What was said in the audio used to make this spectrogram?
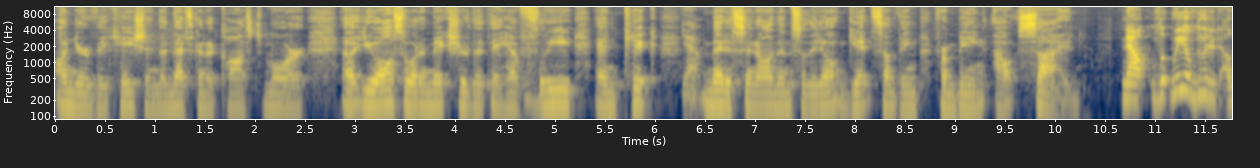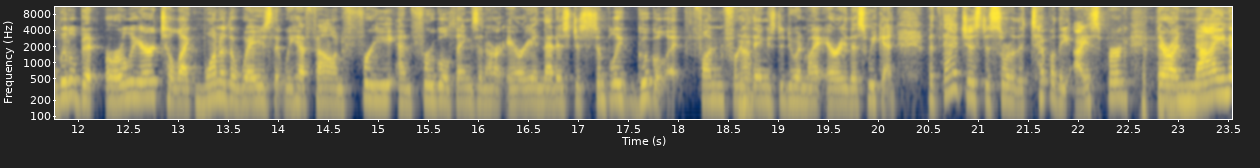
on your vacation, then that's going to cost more. Uh, you also want to make sure that they have flea and tick yeah. medicine on them so they don't get something from being outside. Now, we alluded a little bit earlier to like one of the ways that we have found free and frugal things in our area, and that is just simply Google it. Fun, free yeah. things to do in my area this weekend. But that just is sort of the tip of the iceberg. There are nine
